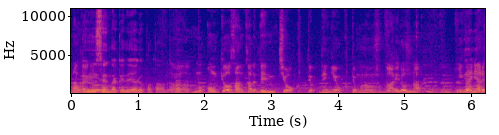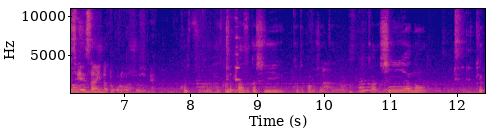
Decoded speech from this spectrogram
もう有線だけでやるパターンとか。音響さんから電池を送って電源を送ってもらうとかいろんな意外にあれ繊細なところもあるしね。これこれはちょっと恥ずかしいことかもしれんけどなんか深夜の結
